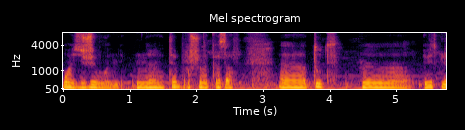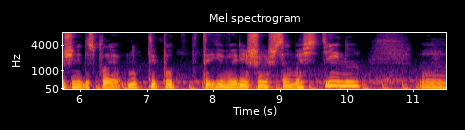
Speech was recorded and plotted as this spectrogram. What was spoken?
ось живлення. Те, про що я казав. Е, Тут е, відключення дисплею, ну, типу, ти вирішуєш самостійно. Е,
